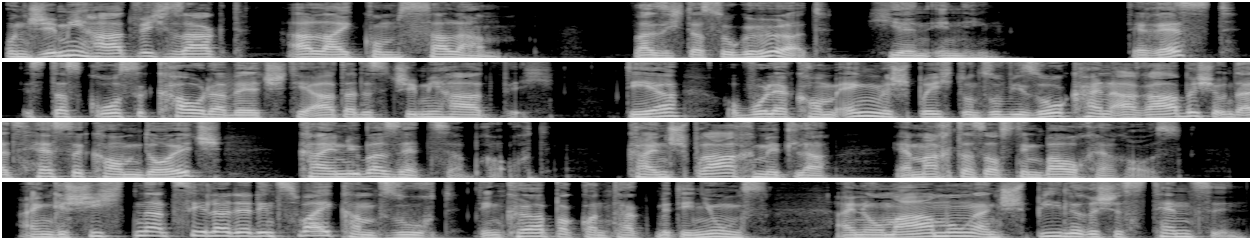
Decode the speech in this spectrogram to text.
Und Jimmy Hartwig sagt Alaikum Salam, weil sich das so gehört, hier in Inning. Der Rest ist das große Kauderwelsch-Theater des Jimmy Hartwig. Der, obwohl er kaum Englisch spricht und sowieso kein Arabisch und als Hesse kaum Deutsch, keinen Übersetzer braucht. Kein Sprachmittler, er macht das aus dem Bauch heraus. Ein Geschichtenerzähler, der den Zweikampf sucht, den Körperkontakt mit den Jungs, eine Umarmung, ein spielerisches Tänzeln.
